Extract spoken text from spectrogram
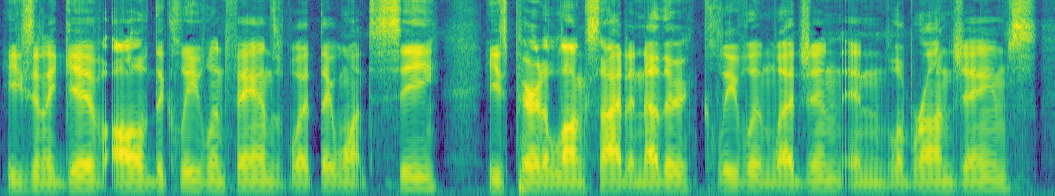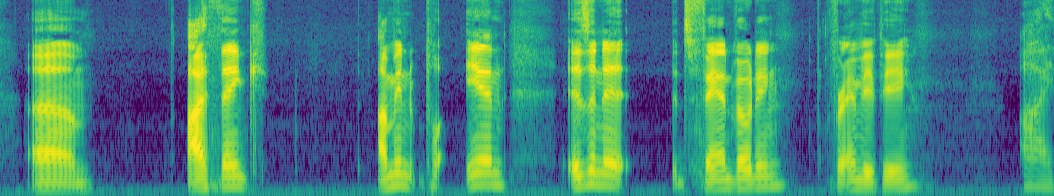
He's gonna give all of the Cleveland fans what they want to see. He's paired alongside another Cleveland legend in LeBron James. Um, I think. I mean, Ian, isn't it? It's fan voting for MVP. I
